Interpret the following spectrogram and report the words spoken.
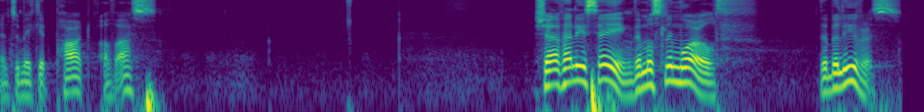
and to make it part of us. Shaykh Effendi is saying the Muslim world, the believers,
